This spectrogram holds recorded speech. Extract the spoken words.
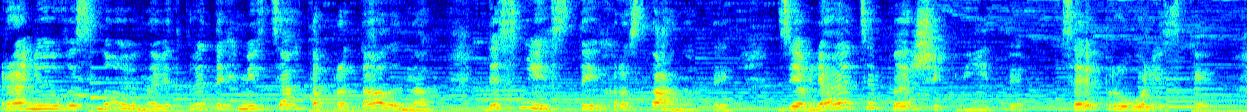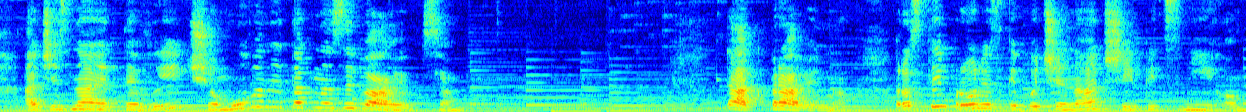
Ранньою весною на відкритих місцях та проталинах, де сніг встиг розтанути, з'являються перші квіти. Це проліски. А чи знаєте ви, чому вони так називаються? Так, правильно, рости проліски починають ще під снігом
